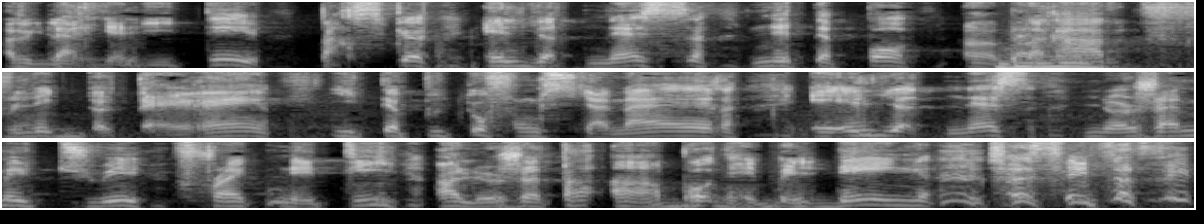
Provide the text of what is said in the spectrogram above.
avec la réalité parce que Elliot Ness n'était pas un Ben brave flic de terrain, il était plutôt fonctionnaire et Elliot Ness n'a jamais tué Frank Nettie en le jetant en bas d'un building. Ça c'est ça c'est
